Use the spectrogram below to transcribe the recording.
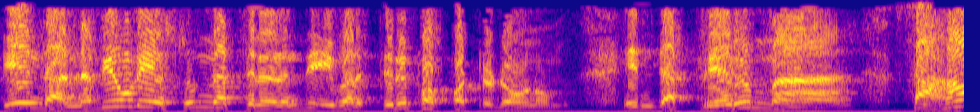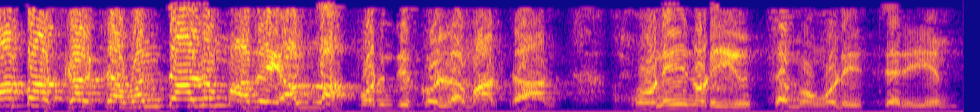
இந்த நபியுடைய சுண்ணத்திலிருந்து இவர் திருப்பப்பட்டுடணும்? இந்த பெருமை சகாபாக்கள்கிட்ட வந்தாலும் அதை அல்லாஹ் புரிந்து கொள்ள மாட்டான். ஹுனேனுடைய யுத்தம் உங்களுக்கு தெரியும்.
